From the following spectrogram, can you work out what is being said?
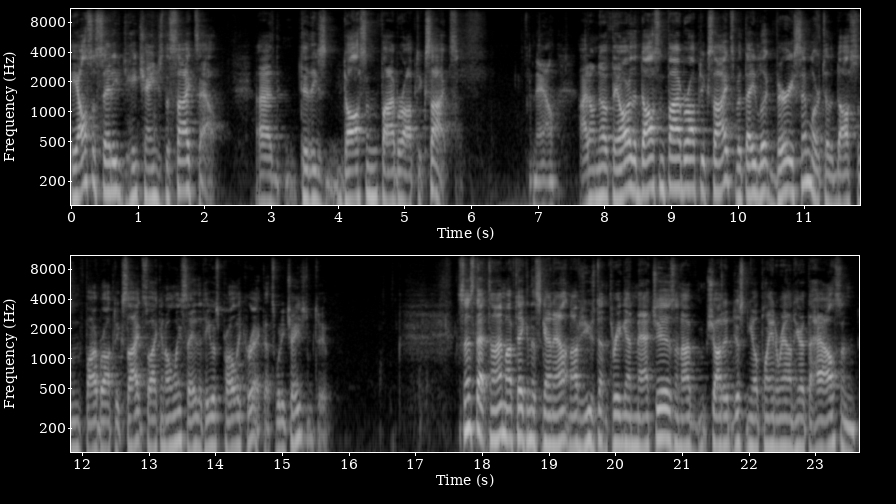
He also said he, he changed the sights out uh, to these Dawson fiber optic sights. Now, I don't know if they are the Dawson fiber optic sights, but they look very similar to the Dawson fiber optic sights, so I can only say that he was probably correct. That's what he changed them to. Since that time, I've taken this gun out and I've used it in three gun matches and I've shot it just, you know, playing around here at the house and,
